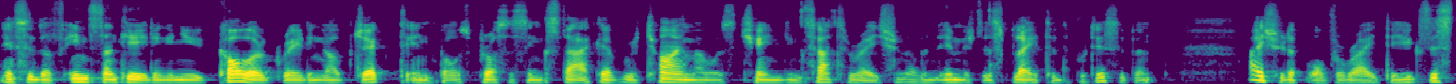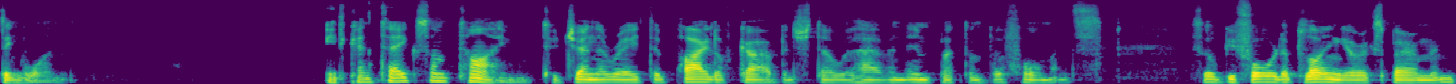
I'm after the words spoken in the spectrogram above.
Instead of instantiating a new color grading object in post-processing stack every time I was changing saturation of an image displayed to the participant, I should have override the existing one. It can take some time to generate a pile of garbage that will have an impact on performance. So before deploying your experiment,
